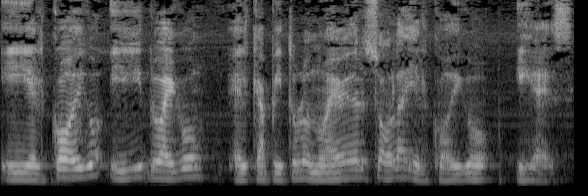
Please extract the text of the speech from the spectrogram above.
y el código y luego el capítulo 9 del SOLAS y el código IGS.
